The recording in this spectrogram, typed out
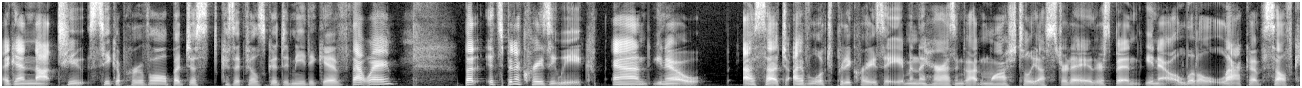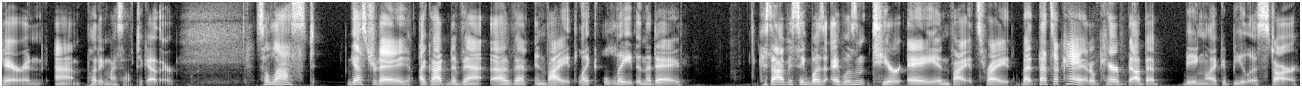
again not to seek approval but just because it feels good to me to give that way but it's been a crazy week and you know as such, I've looked pretty crazy. I mean, the hair hasn't gotten washed till yesterday. There's been, you know, a little lack of self care and um, putting myself together. So last yesterday, I got an event event invite like late in the day because obviously was I wasn't tier A invites, right? But that's okay. I don't care about being like a B list star.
